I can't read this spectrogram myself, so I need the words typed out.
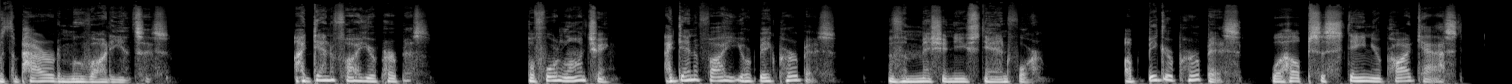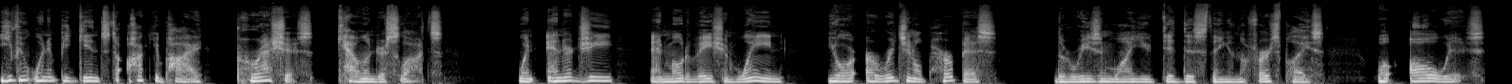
with the power to move audiences. Identify your purpose. Before launching, identify your big purpose, the mission you stand for a bigger purpose will help sustain your podcast even when it begins to occupy precious calendar slots, when energy and motivation wane, your original purpose, the reason why you did this thing in the first place, will always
